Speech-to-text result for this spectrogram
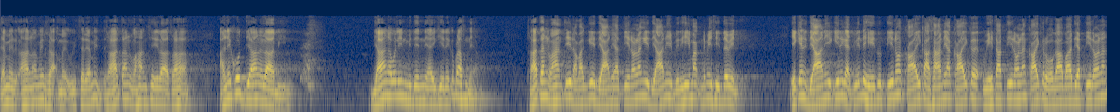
දැන් මේ අහනවා මේ විතරය මේ රාතන් වහන්සේලා සහ අනිකුත් ධානලාභීන් ධාන වලින් මිදෙන්නේ ඇයි කියන එක ප්‍රශ්නයක්. රාතන් වහන්සේ නමක්ගේ ධානයක් තියෙනවා නම් ඒ ධානයේ පිරිහීමක් නෙමෙයි සිද්ධ වෙන්නේ. ඒ කියන්නේ ධානීය කියන එක ඇති වෙන්න හේතුත් තියෙනවා කායික අසහනයක් කායික විහිතක් තියෙනවා නම් කායික රෝගාබාධයක් තියෙනවා නම්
